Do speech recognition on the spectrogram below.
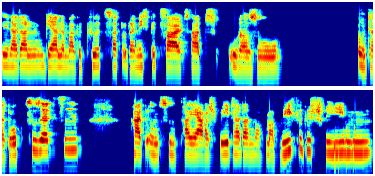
den er dann gerne mal gekürzt hat oder nicht gezahlt hat oder so unter Druck zu setzen, hat uns ein paar Jahre später dann noch mal Briefe geschrieben.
